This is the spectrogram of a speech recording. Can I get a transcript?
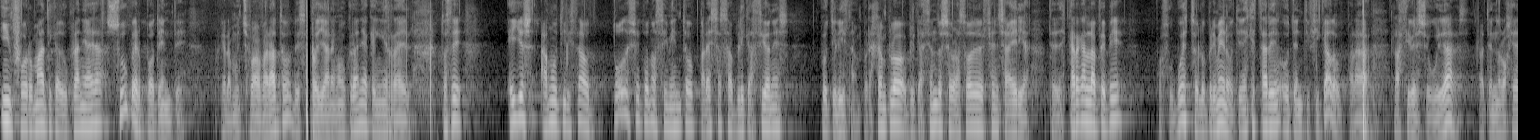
informática de Ucrania era súper potente, porque era mucho más barato desarrollar en Ucrania que en Israel. Entonces, ellos han utilizado todo ese conocimiento para esas aplicaciones que utilizan. Por ejemplo, aplicación de observador de defensa aérea. Te descargan la app, por supuesto, lo primero, tienes que estar autentificado para la ciberseguridad. La tecnología,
